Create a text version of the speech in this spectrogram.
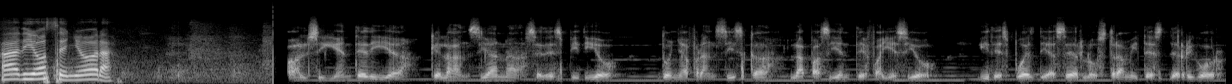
Adiós, señora. Al siguiente día que la anciana se despidió, doña Francisca, la paciente, falleció y después de hacer los trámites de rigor,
